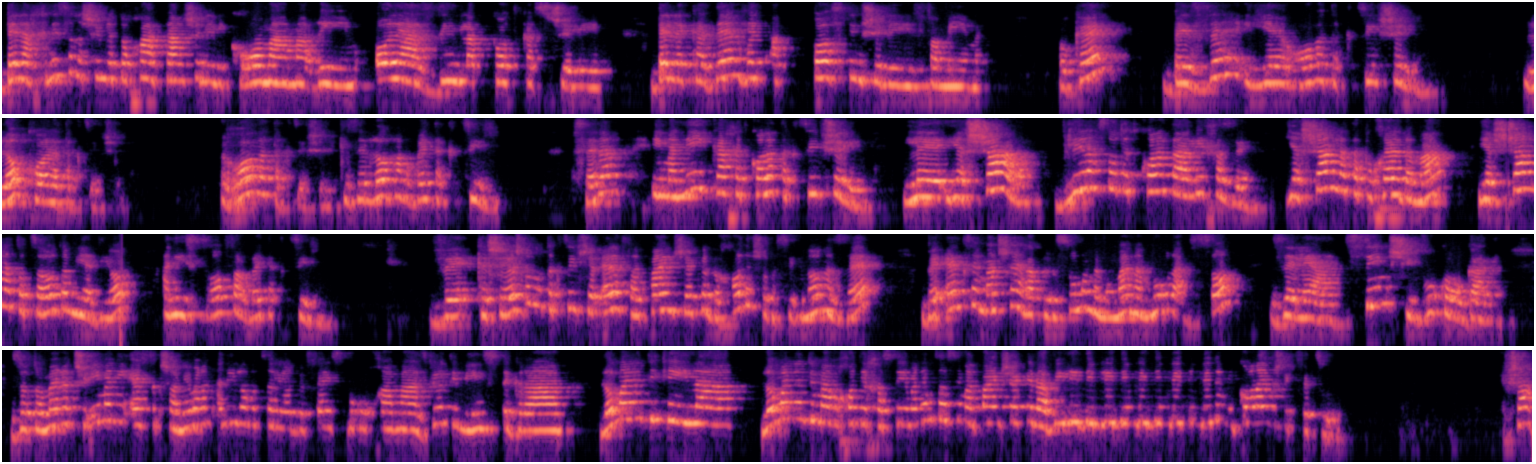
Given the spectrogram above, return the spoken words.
בלהכניס אנשים לתוך האתר שלי לקרוא מאמרים או להאזין לפודקאסט שלי, בלקדם את הפוסטים שלי לפעמים, אוקיי? בזה יהיה רוב התקציב שלי, לא כל התקציב שלי, רוב התקציב שלי, כי זה לא הרבה תקציב, בסדר? אם אני אקח את כל התקציב שלי לישר, בלי לעשות את כל התהליך הזה, ישר לתפוחי אדמה, ישר לתוצאות המיידיות, אני אשרוף הרבה תקציב. וכשיש לנו תקציב של 1,000-2,000 שקל בחודש או בסגנון הזה, בעצם מה שהפרסום הממומן אמור לעשות זה להעצים שיווק אורגני. זאת אומרת שאם אני עסק שאני אומרת, אני לא רוצה להיות בפייסבוק, רוחמה, עזבי אותי מאינסטגרם, לא מעניין אותי קהילה, לא מעניין אותי מערכות יחסים, אני רוצה לשים 2,000 שקל, להביא לידים, לידים, לידים, לידים, לידים, למכור להם ושיקפצו לי. אפשר,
